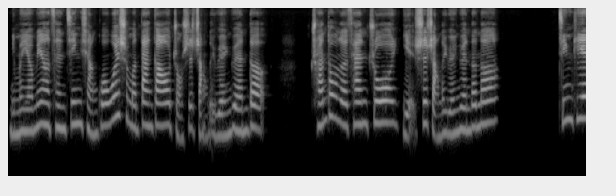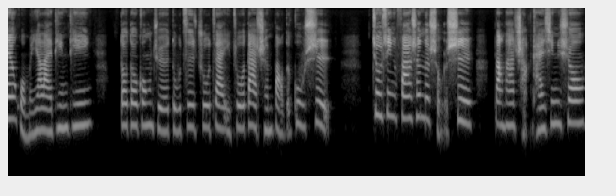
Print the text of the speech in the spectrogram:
你们有没有曾经想过，为什么蛋糕总是长得圆圆的？传统的餐桌也是长得圆圆的呢？今天我们要来听听豆豆公爵独自住在一座大城堡的故事。究竟发生了什么事？让他敞开心胸，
